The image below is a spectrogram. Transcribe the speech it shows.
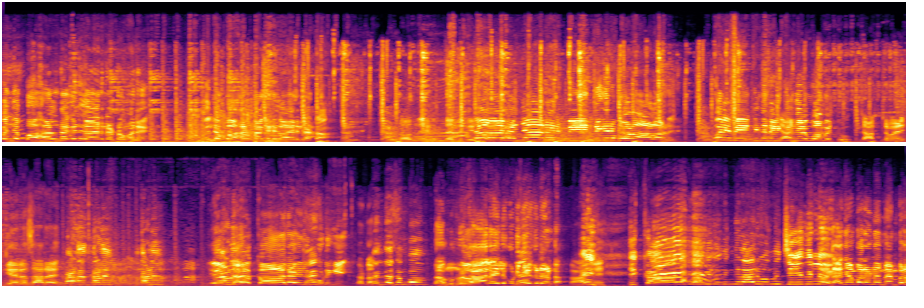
വലിയ ബഹളനഗര് കാര്യല്ലോ മോനെ. വലിയ കിട്ടാൻ. ഞാൻ ഞാനൊരു മീറ്റിങ്ങിന് പോണ ആളാണ്. ഒരു മീറ്റിങ്ങിന് പോകാൻ പറ്റൂ ഷർട്ട് മേടിച്ചു തരാം സാറേ. എന്താണ് കാലയിൽ കുടുങ്ങി? എന്താ സംഭവം? കാലയിൽ കുടുങ്ങി കണ്ട ഈ കാൽ കുടുങ്ങിയിട്ട് നിങ്ങൾ ആരും ഒന്നും ചെയ്തില്ലേ? അതാ ഞാൻ പറയുന്നത് മെമ്പർ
